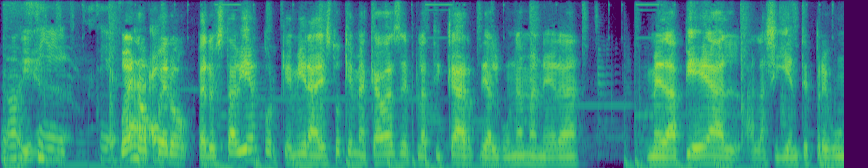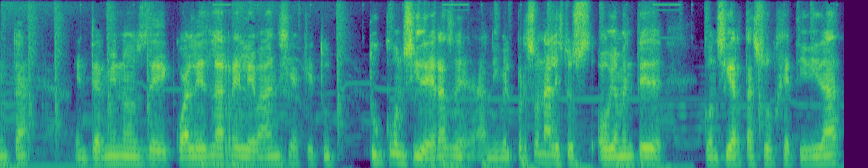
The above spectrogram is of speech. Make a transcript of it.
¿no? Sí, sí bueno, pero, pero está bien porque mira, esto que me acabas de platicar de alguna manera me da pie a la siguiente pregunta en términos de cuál es la relevancia que tú, tú consideras a nivel personal. Esto es obviamente con cierta subjetividad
